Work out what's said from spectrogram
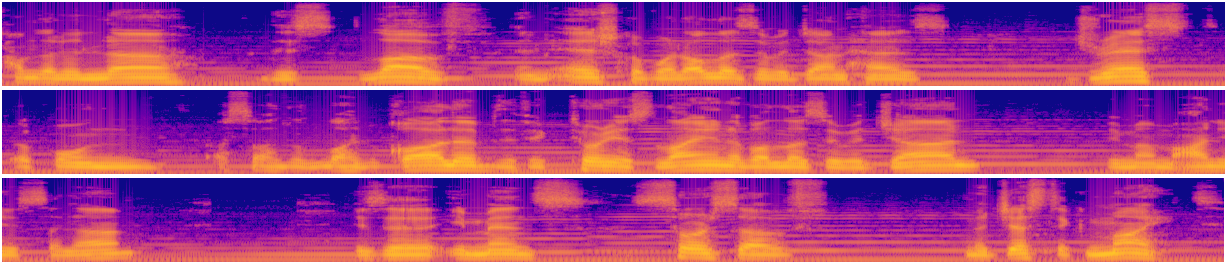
Alhamdulillah, this love and ishq of what Allah has dressed upon Asadullah al-Ghalib, the victorious lion of Allah Imam Ali salam is an immense source of majestic might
